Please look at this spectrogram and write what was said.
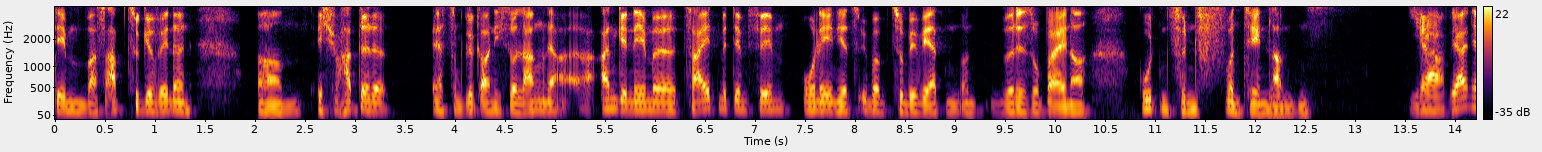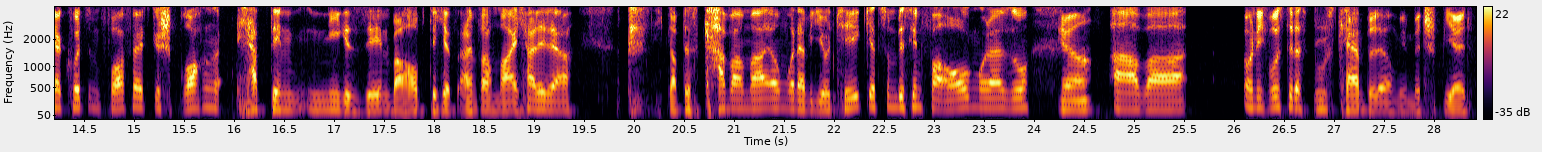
dem was abzugewinnen. Ähm, ich hatte erst zum Glück auch nicht so lange eine angenehme Zeit mit dem Film, ohne ihn jetzt über zu bewerten und würde so bei einer guten 5 von 10 landen. Ja, wir hatten ja kurz im Vorfeld gesprochen. Ich habe den nie gesehen, behaupte ich jetzt einfach mal. Ich hatte da, ich glaube, das Cover mal irgendwo in der Videothek jetzt so ein bisschen vor Augen oder so. Ja. Aber, und ich wusste, dass Bruce Campbell irgendwie mitspielt.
